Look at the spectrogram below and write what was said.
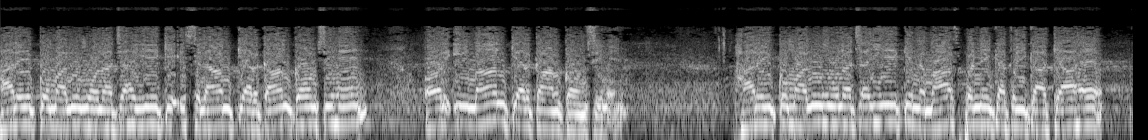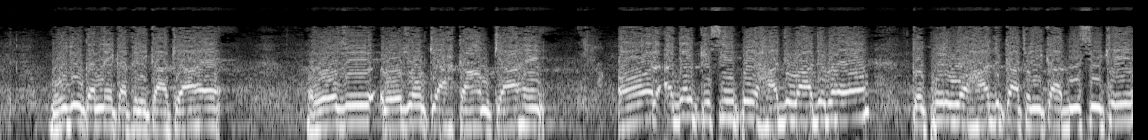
ہر ایک کو معلوم ہونا چاہیے کہ اسلام کے ارکان کون سے ہیں اور ایمان کے ارکان کون سے ہیں۔ ہر ایک کو معلوم ہونا چاہیے کہ نماز پڑھنے کا طریقہ کیا ہے، وضو کرنے کا طریقہ کیا ہے، روزے، روزوں کے احکام کیا ہیں۔ اور اگر کسی پہ حج واجب ہے تو پھر وہ حج کا طریقہ بھی سیکھے،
